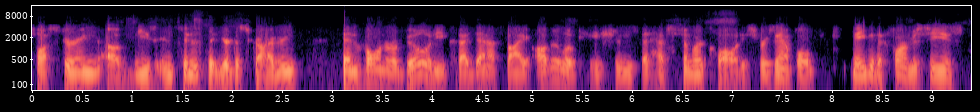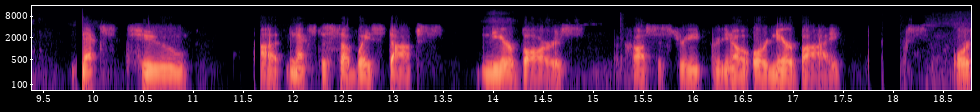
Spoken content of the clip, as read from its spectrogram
clustering of these incidents that you're describing, then vulnerability could identify other locations that have similar qualities. For example, maybe the pharmacies next to uh, next to subway stops, near bars across the street, or you know, or nearby, or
